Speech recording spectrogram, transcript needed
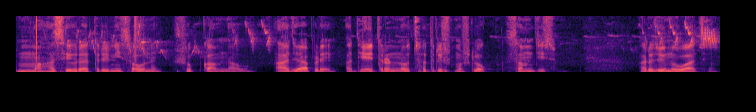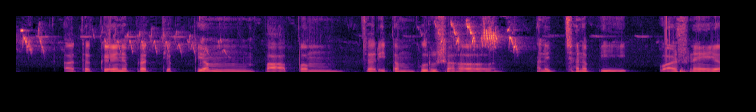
મહાશિવરાત્રિની સૌને શુભકામનાઓ. આજે આપણે અધ્યાય ત્રણનો છત્રીસમો શ્લોક સમજીશું. અર્જુન ઉવાચ અતકેન પ્રત્યક્ત્યમ પાપમ ચરિતમ પુરુષ, અનિચ્છનપી વાષ્ણેય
